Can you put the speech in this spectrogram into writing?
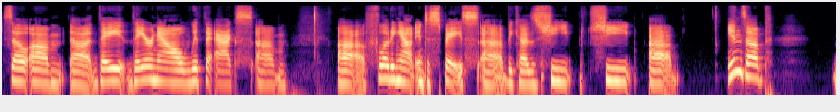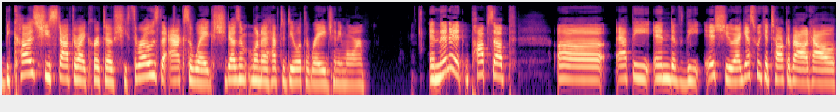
so um, uh, they they are now with the axe um, uh, floating out into space uh, because she she uh, ends up because she's stopped by Krypto, She throws the axe away. She doesn't want to have to deal with the rage anymore. And then it pops up uh, at the end of the issue. I guess we could talk about how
